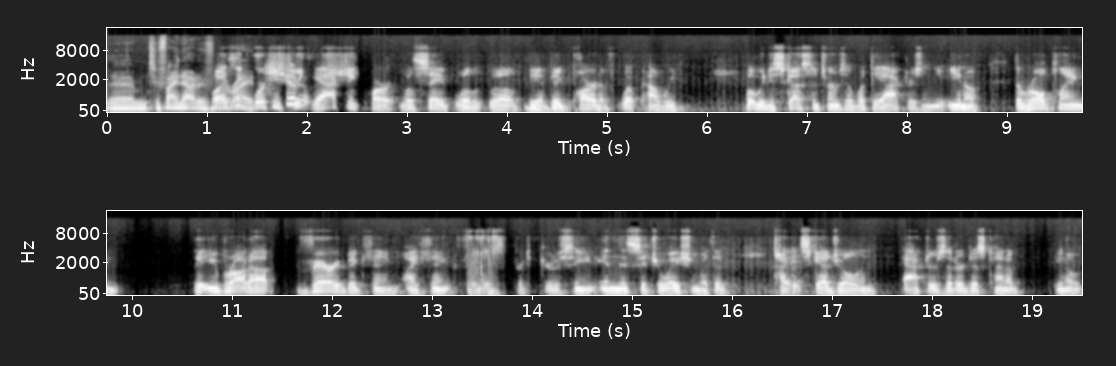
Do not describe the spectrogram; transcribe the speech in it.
um, to find out if well, I we're think right. working Should- through the acting part will save will will be a big part of what how we what we discussed in terms of what the actors and you, you know the role playing that you brought up very big thing I think for this particular scene in this situation with a tight schedule and actors that are just kind of you know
